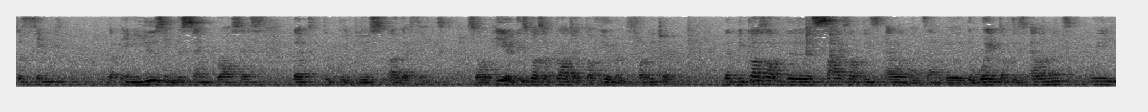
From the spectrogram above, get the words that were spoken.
to think in using the same process but to produce other things. So here, this was a project of urban furniture, but because of the size of these elements and the, the weight of these elements, we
